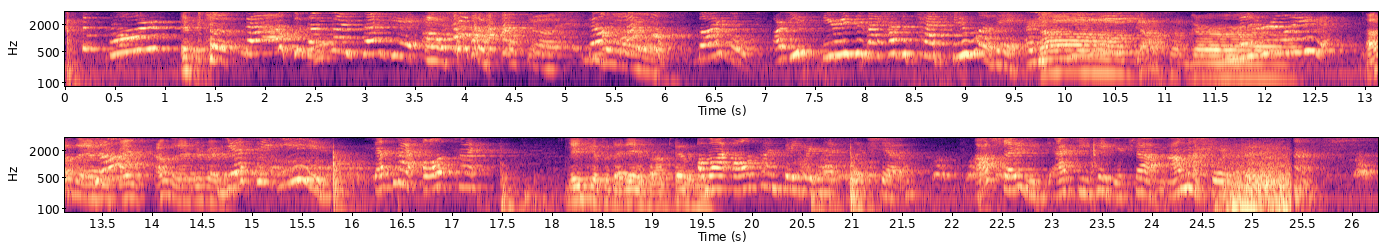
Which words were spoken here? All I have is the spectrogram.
four. It's not. No, that's my second. Oh, shut the fuck up. No, Bible. Bible. Are you serious? If I have a tattoo of it. Are you Oh, serious? gossip girl. Literally? I don't think that's your favorite. I don't think that's your favorite. Yes, it is. That's my all-time. Yeah, you could put that in, but I'm telling you. Oh, my all-time favorite Netflix show. I'll show you after you take your shot. I'm gonna pour it. Huh.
